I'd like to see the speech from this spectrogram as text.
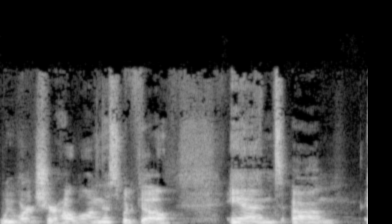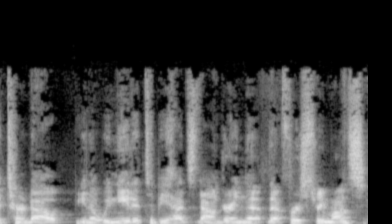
we weren't sure how long this would go. And, um, it turned out, you know, we needed to be heads down during that, that first three months.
